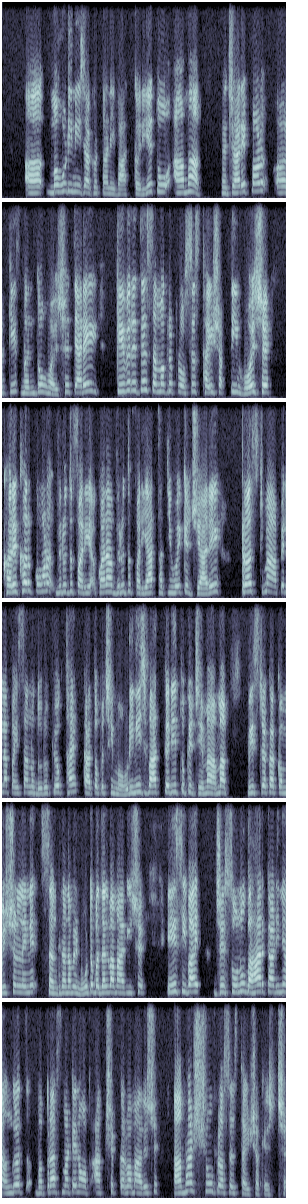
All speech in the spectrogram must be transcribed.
મહુડીની જ આ ઘટનાની વાત કરીએ, તો આમાં જ્યારે પણ કેસ બનતો હોય છે, ત્યારે કેવી રીતે સમગ્ર પ્રોસેસ થઈ શકતી હોય છે? ખરેખર કોણ વિરુદ્ધ ફરિયાદ કોના વિરુદ્ધ ફરિયાદ થતી હોય કે જ્યારે ટ્રસ્ટમાં આપેલા પૈસાનો દુરુપયોગ થાય? કાં તો પછી મહુડીની જ વાત કરીએ તો કે જેમાં આમાં વીસ ટકા કમિશન લઈને સંઘના નામે નોટ બદલવામાં આવી છે. એ સિવાય જે સોનું બહાર કાઢીને અંગત વપરાશ માટેનો આક્ષેપ કરવામાં આવે છે, આમાં શું પ્રોસેસ થઈ શકે છે?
